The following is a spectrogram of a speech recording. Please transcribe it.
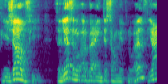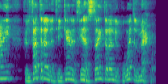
في جانفي 43 900 وألف يعني في الفترة التي كانت فيها السيطرة لقوات المحور.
